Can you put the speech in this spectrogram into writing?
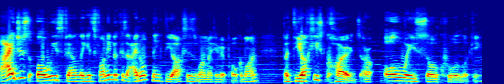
I just always found, like, it's funny because I don't think Deoxys is one of my favorite Pokemon. But Deoxys cards are always so cool looking.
